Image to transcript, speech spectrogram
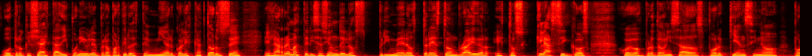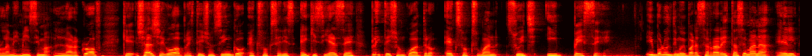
Otro que ya está disponible, pero a partir de este miércoles 14, es la remasterización de los primeros tres Tomb Raider, estos clásicos juegos protagonizados por quien sino por la mismísima Lara Croft, que ya llegó a PlayStation 5, Xbox Series X y S, PlayStation 4, Xbox One, Switch y PC. Y por último y para cerrar esta semana, el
